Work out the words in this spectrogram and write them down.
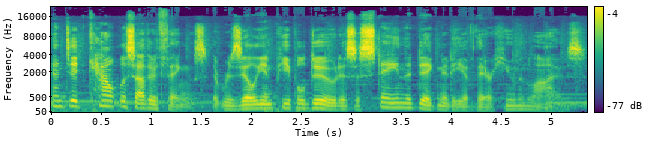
and did countless other things that resilient people do to sustain the dignity of their human lives.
